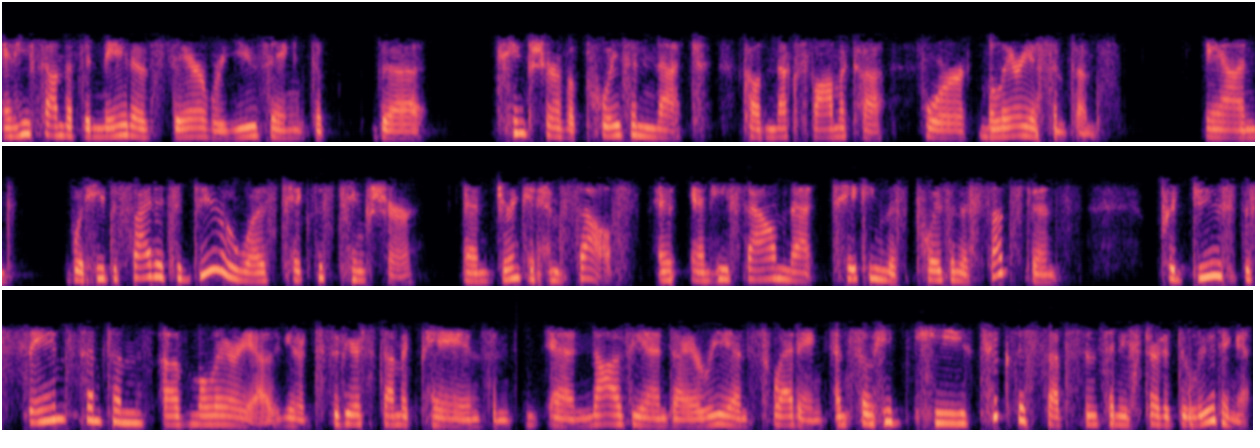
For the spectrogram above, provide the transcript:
and he found that the natives there were using the the tincture of a poison nut called Nux vomica for malaria symptoms. And what he decided to do was take this tincture and drink it himself. And, and he found that taking this poisonous substance produced the same symptoms of malaria, you know, severe stomach pains and, and nausea and diarrhea and sweating. And so he, he took this substance and he started diluting it.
